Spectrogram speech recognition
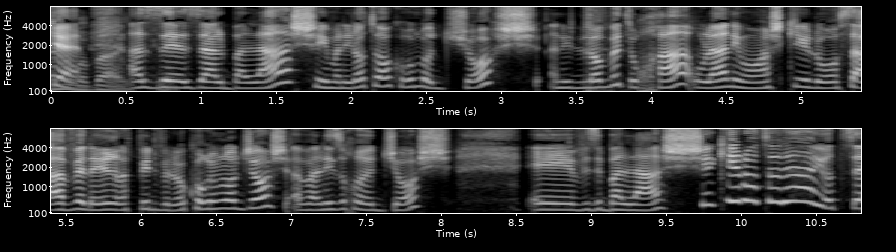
כן. בבית, אז כן. זה- זה על בלש, אם אני לא טועה קוראים לו ג'וש, אני לא בטוחה, אולי אני ממש כאילו עושה עוול ליאיר לפיד ולא קוראים לו ג'וש, אבל אני זוכרת ג'וש. אה, וזה בלש שכאילו, אתה יודע, יוצא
